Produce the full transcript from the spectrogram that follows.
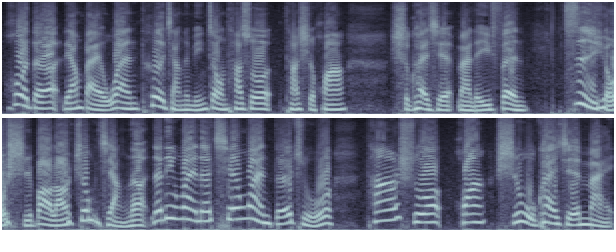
获得两百万特奖的民众，他说他是花十块钱买了一份《自由时报》，然后中奖了。那另外呢，千万得主他说花十五块钱买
